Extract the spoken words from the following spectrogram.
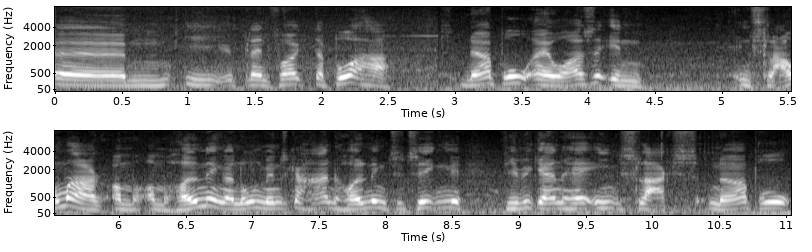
øh, i, blandt folk, der bor her. Nørrebro er jo også en, en slagmark om, om holdninger. Nogle mennesker har en holdning til tingene. De vil gerne have en slags Nørrebro.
